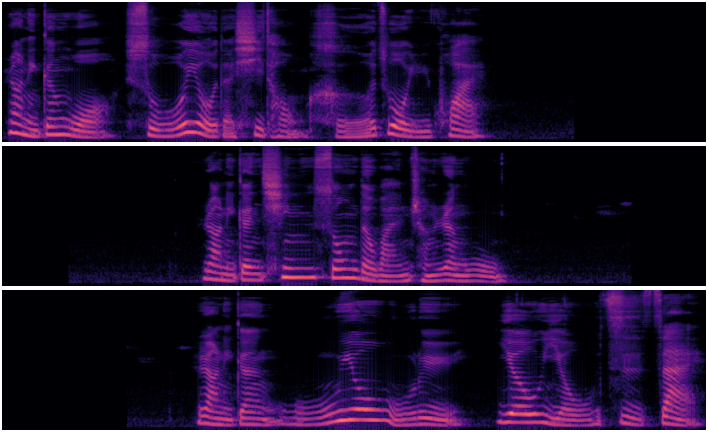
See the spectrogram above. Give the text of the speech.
让你跟我所有的系统合作愉快。让你更轻松的完成任务，让你更无忧无虑、悠游自在。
